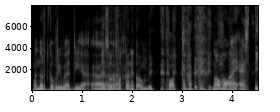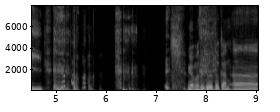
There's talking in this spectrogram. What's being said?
menurutku pribadi ya eh, eh sur vodka nih tak ombe. vodka ngomong aja ST nggak maksudku itu kan eh,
